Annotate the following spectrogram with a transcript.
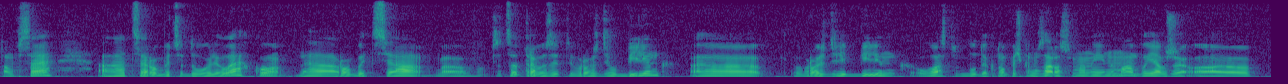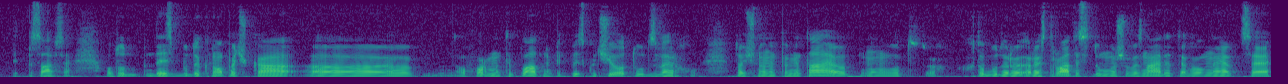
там все. Це робиться доволі легко. Е, Робиться е, це треба зайти в розділ Білінг. В розділі Білінг у вас тут буде кнопочка. Ну зараз у мене її нема, бо я вже е, підписався. Отут десь буде кнопочка е, оформити платну підписку, чи отут зверху. Точно не пам'ятаю. Ну, от, хто буде реєструватися, думаю, що ви знайдете. Головне, це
